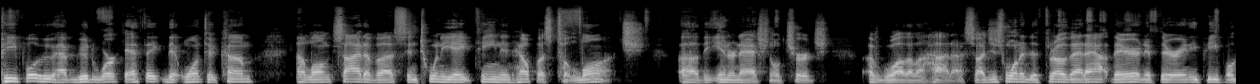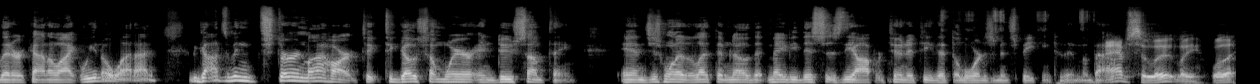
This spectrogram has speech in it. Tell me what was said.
people who have good work ethic that want to come alongside of us in 2018 and help us to launch uh, the International Church of Guadalajara. So I just wanted to throw that out there. And if there are any people that are kind of like, well, you know what, I God's been stirring my heart to to go somewhere and do something. And just wanted to let them know that maybe this is the opportunity that the Lord has been speaking to them about. Absolutely. Well,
